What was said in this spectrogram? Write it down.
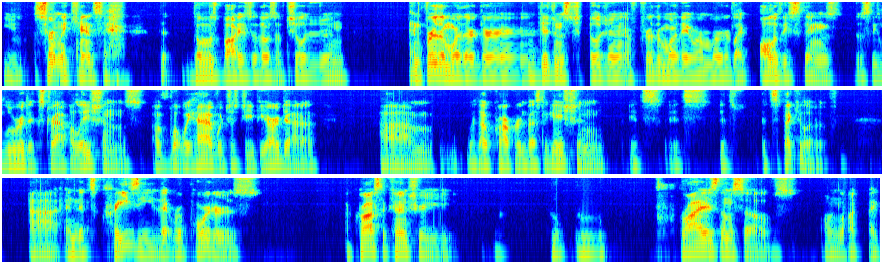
You certainly can't say that those bodies are those of children, and furthermore, they're they're indigenous children, and furthermore, they were murdered. Like all of these things, there's the lurid extrapolations of what we have, which is GPR data, um, without proper investigation. It's it's it's it's speculative. Uh, and it's crazy that reporters across the country who, who prize themselves on like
